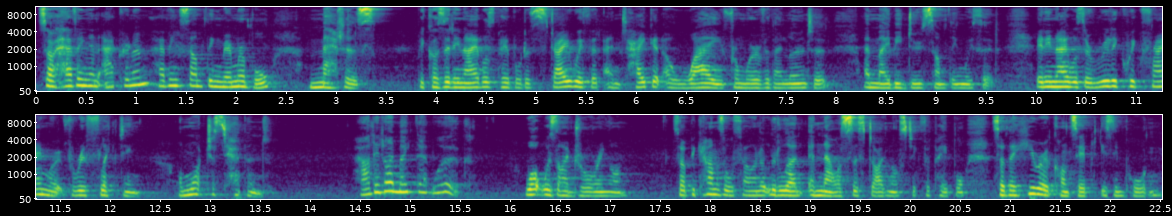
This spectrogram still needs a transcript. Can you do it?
So having an acronym, having something memorable, matters because it enables people to stay with it and take it away from wherever they learnt it and maybe do something with it. It enables a really quick framework for reflecting on what just happened. How did I make that work? What was I drawing on? So it becomes also a little analysis diagnostic for people. So the hero concept is important.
